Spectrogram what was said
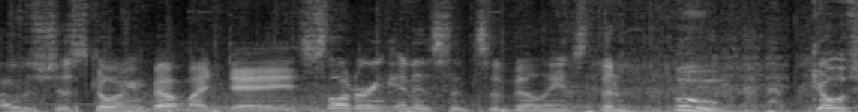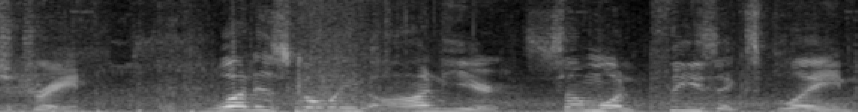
I was just going about my day, slaughtering innocent civilians, then boom, ghost train. What is going on here? Someone please explain.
